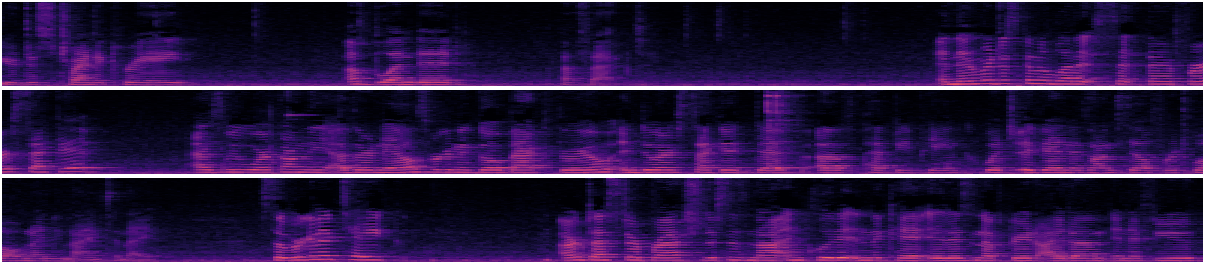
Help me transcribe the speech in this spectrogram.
you're just trying to create a blended effect. And then we're just gonna let it sit there for a second as we work on the other nails, we're gonna go back through and do our second dip of Peppy Pink, which again is on sale for $12.99 tonight. So we're gonna take our duster brush. This is not included in the kit. It is an upgrade item. And if you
